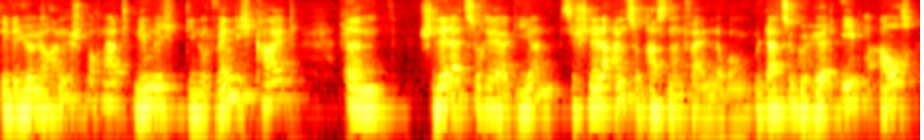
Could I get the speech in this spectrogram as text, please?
den der Jürgen auch angesprochen hat, nämlich die Notwendigkeit, ähm, schneller zu reagieren, sich schneller anzupassen an Veränderungen. Und dazu gehört eben auch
